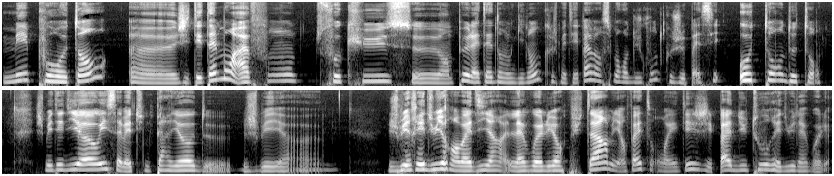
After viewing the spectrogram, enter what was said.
mais pour autant euh, j'étais tellement à fond, focus, euh, un peu la tête dans le guidon, que je m'étais pas forcément rendu compte que je passais autant de temps. Je m'étais dit, ah oui, ça va être une période, euh, je, vais, je vais réduire, on va dire, la voilure plus tard, mais en fait, en réalité, j'ai pas du tout réduit la voilure.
